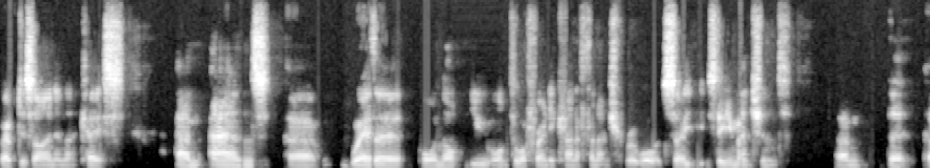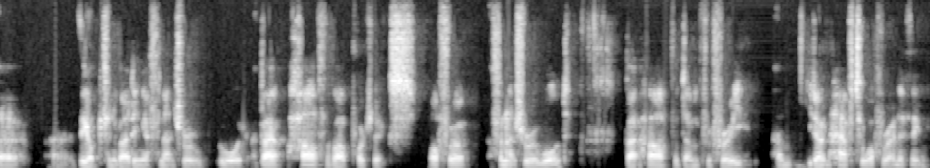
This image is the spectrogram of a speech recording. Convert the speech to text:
web design in that case, um, and uh, whether or not you want to offer any kind of financial reward. So, so you mentioned um, that uh, uh, the option of adding a financial reward. About half of our projects offer a financial reward. About half are done for free. Um, you don't have to offer anything.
